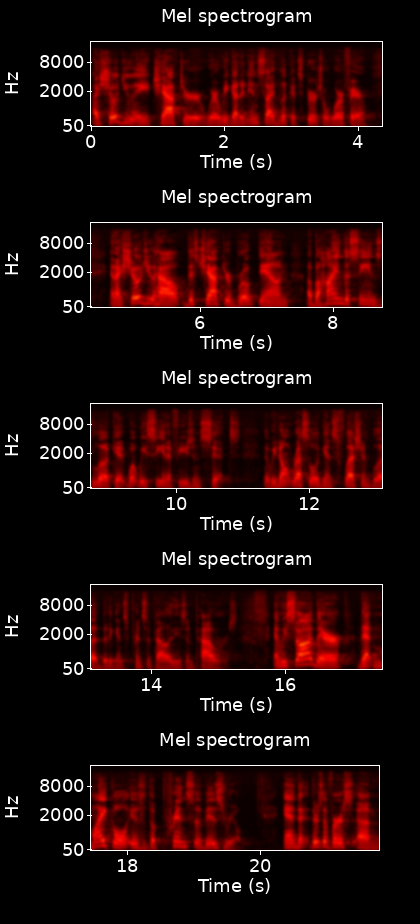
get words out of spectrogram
I showed you a chapter where we got an inside look at spiritual warfare. And I showed you how this chapter broke down a behind the scenes look at what we see in Ephesians 6 that we don't wrestle against flesh and blood, but against principalities and powers. And we saw there that Michael is the prince of Israel. And there's a verse, um,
